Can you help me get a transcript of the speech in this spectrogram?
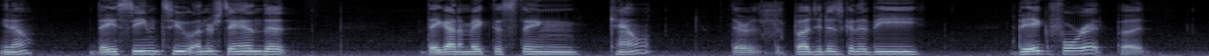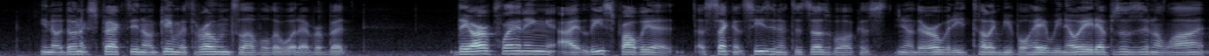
you know, they seem to understand that they got to make this thing count. There, the budget is going to be big for it, but you know, don't expect you know Game of Thrones level or whatever. But they are planning at least probably a, a second season if this does well, because you know they're already telling people, hey, we know eight episodes isn't a lot,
